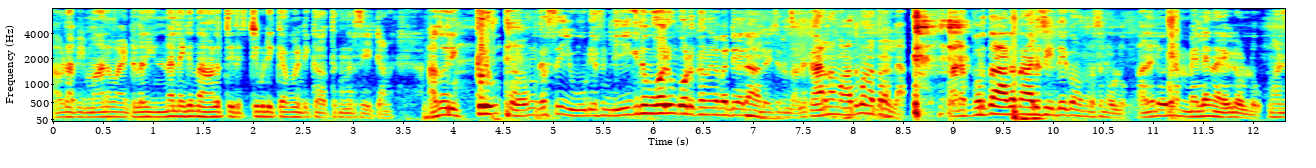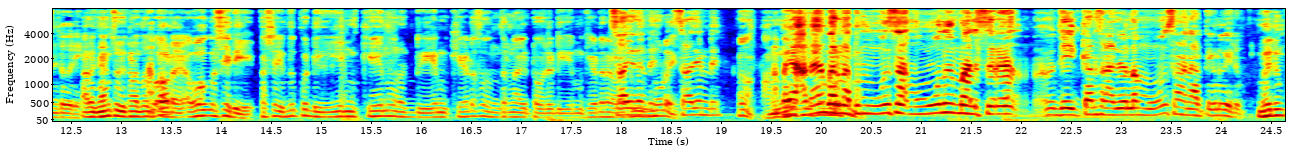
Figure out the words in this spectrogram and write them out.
അവിടെ അഭിമാനമായിട്ടുള്ളത് ഇന്നല്ലെങ്കിൽ നാളെ തിരിച്ചു പിടിക്കാൻ വേണ്ടി കാത്തുക്കുന്ന ഒരു സീറ്റാണ്. അതൊരിക്കലും കോൺഗ്രസ് യു ഡി എഫ് ലീഗിന് പോലും കൊടുക്കുന്നതിനെ പറ്റി അവർ ആലോചിച്ചിട്ടുണ്ടല്ലോ കാരണം അത് മാത്രമല്ല മലപ്പുറത്ത് ആകെ നാല് സീറ്റേ കോൺഗ്രസിനുള്ളൂ. അതിലൊരു എം എൽ എ നിലവിലുള്ളൂ വണ്ടൂര്. ഞാൻ ചോദിക്കണത് ശരി. പക്ഷെ ഇതിപ്പോ ഡി എം കെ എന്ന് പറഞ്ഞ ഡി എം കെയുടെ സ്വതന്ത്രനായിട്ടോ ഡി എം കെയുടെ സാധ്യതയുണ്ട്. അതാണ് പറഞ്ഞത്. അപ്പൊ മൂന്ന് മൂന്ന് മത്സരം ജയിക്കാൻ സാധ്യതയുള്ള മൂന്ന് സ്ഥാനാർത്ഥികൾ വരും. വരും.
